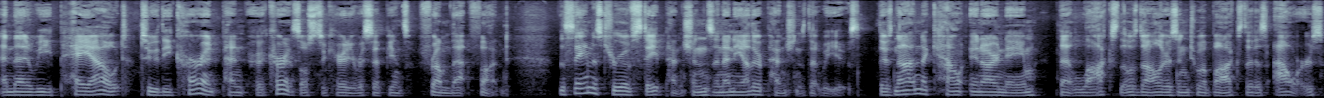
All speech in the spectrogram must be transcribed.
and then we pay out to the current pen, uh, current Social Security recipients from that fund. The same is true of state pensions and any other pensions that we use. There's not an account in our name that locks those dollars into a box that is ours.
